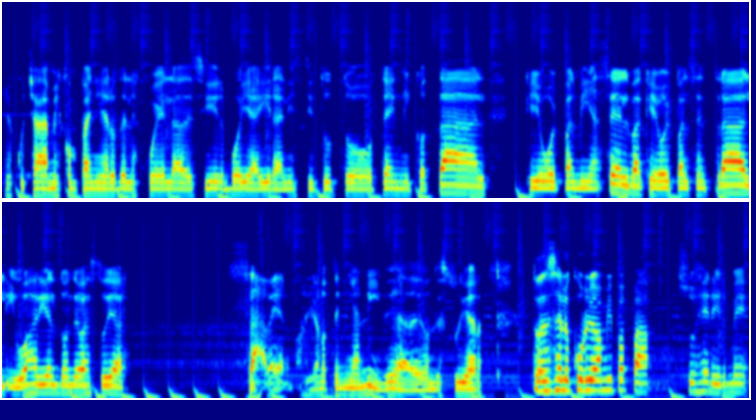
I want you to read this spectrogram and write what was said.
Yo escuchaba a mis compañeros de la escuela decir voy a ir al instituto técnico tal, que yo voy para el Milla Selva, que yo voy para el Central, y vos Ariel, ¿dónde vas a estudiar? Saber, yo no tenía ni idea de dónde estudiar. Entonces se le ocurrió a mi papá sugerirme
